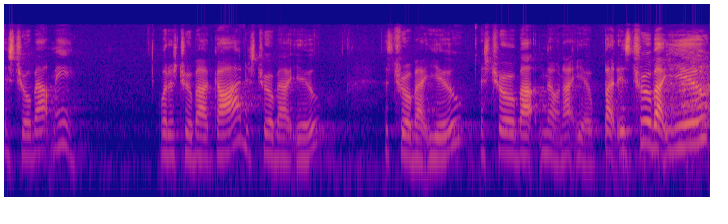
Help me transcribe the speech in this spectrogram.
is true about me. What is true about God is true about you. It's true about you. It's true about, no, not you, but it's true about you.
